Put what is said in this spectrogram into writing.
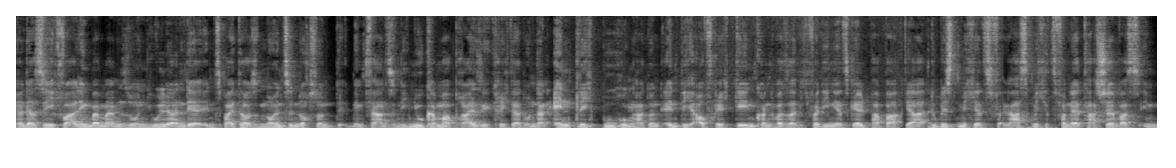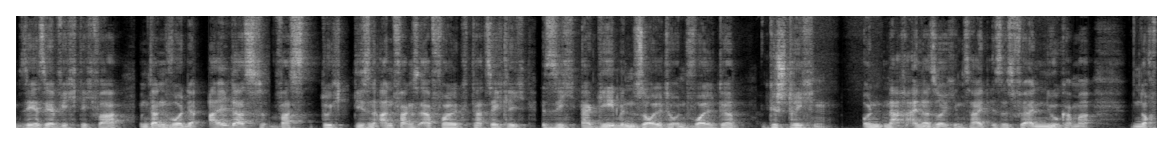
Ja, das sehe ich vor allen Dingen bei meinem Sohn Julian, der in 2019 noch so im Fernsehen die Newcomer-Preise gekriegt hat und dann endlich Buchung hat und endlich aufrecht gehen konnte, weil er sagt, ich verdiene jetzt Geld, Papa. Ja, du bist mich jetzt, hast mich jetzt von der Tasche, was ihm sehr, sehr wichtig war. Und dann wurde all das, was durch diesen Anfangserfolg tatsächlich sich ergeben sollte und wollte, gestrichen. Und nach einer solchen Zeit ist es für einen Newcomer noch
